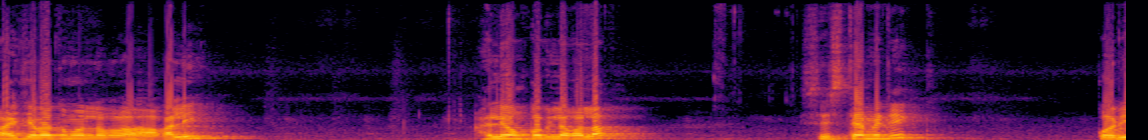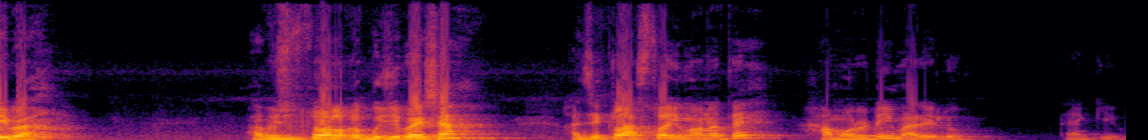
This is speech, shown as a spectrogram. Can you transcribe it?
পাই যাবা তোমালোকক অহাকালি। খালি অংকবিলাক অলপ ছিষ্টেমেটিক কৰিবা। ভাবিছোঁ তোমালোকে বুজি পাইছা? আজি ক্লাছটো ইমানতে। সামৰণি মাৰিলোঁ। থেংক ইউ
